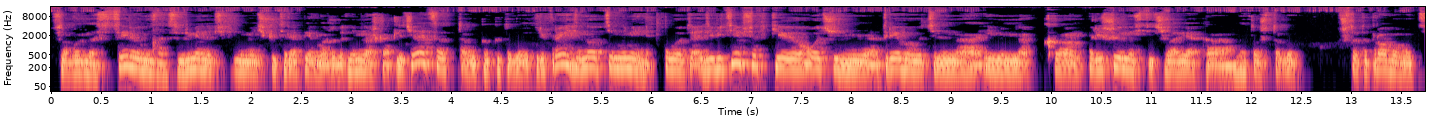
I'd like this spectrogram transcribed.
свободное ассоциирование, не знаю, современная психодинамическая терапия, может быть, немножко отличается от того, как это было при Фрейде, но тем не менее. Вот, а DBT все-таки очень требовательно именно к решимости человека на то, чтобы что-то пробовать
